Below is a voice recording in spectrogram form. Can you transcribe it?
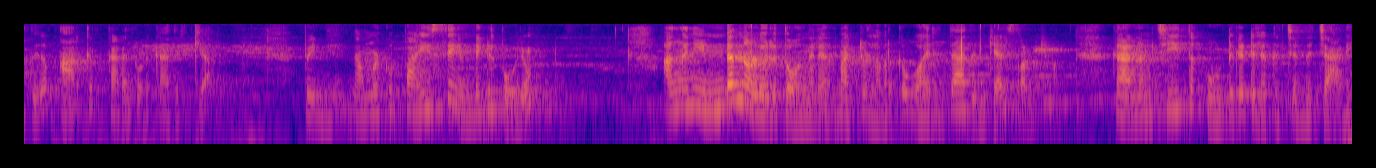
അധികം ആർക്കും കടം കൊടുക്കാതിരിക്കുക പിന്നെ നമ്മൾക്ക് പൈസ ഉണ്ടെങ്കിൽ പോലും അങ്ങനെ ഉണ്ടെന്നുള്ളൊരു തോന്നൽ മറ്റുള്ളവർക്ക് വരുത്താതിരിക്കാൻ ശ്രമിക്കണം. കാരണം ചീത്ത കൂട്ടുകെട്ടിലൊക്കെ ചെന്ന് ചാടി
